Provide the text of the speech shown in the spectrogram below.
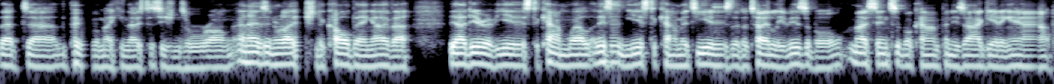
that uh, the people making those decisions are wrong. And as in relation to coal being over, the idea of years to come, well, it isn't years to come, it's years that are totally visible. Most sensible companies are getting out.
